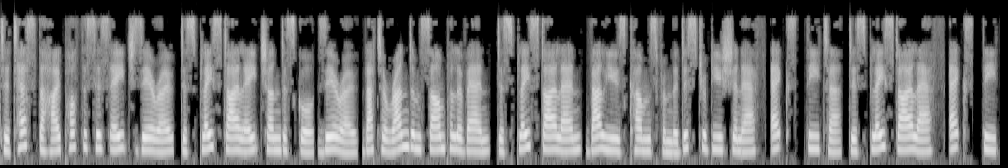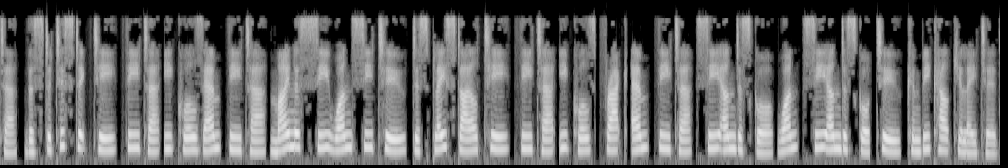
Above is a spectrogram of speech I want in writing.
to test the hypothesis H0 display style H underscore 0 that a random sample of n display style n values comes from the distribution f x theta display style f x theta, the statistic t theta equals m theta minus c1 c2 display style t theta equals frac m theta c underscore 1 c underscore 2 can be calculated.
